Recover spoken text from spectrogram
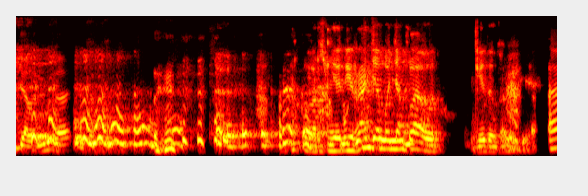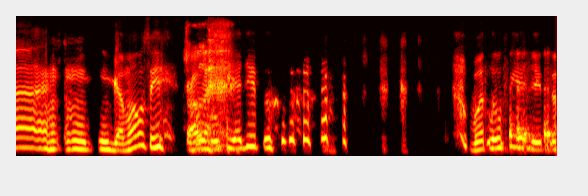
Jalan gue. Harus menjadi raja banyak laut. Gitu dia. Ah, ng- nggak mau sih. Oh, aja itu. buat Luffy aja itu.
